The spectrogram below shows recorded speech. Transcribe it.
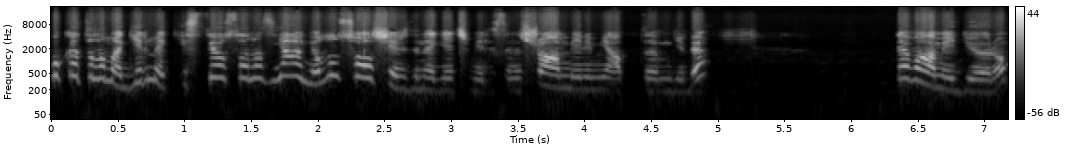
Bu katılıma girmek istiyorsanız yan yolun sol şeridine geçmelisiniz. Şu an benim yaptığım gibi. Devam ediyorum.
